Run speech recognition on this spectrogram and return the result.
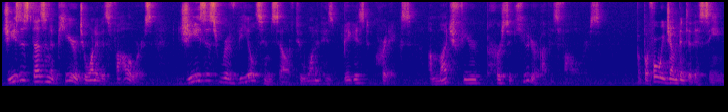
Jesus doesn't appear to one of his followers. Jesus reveals himself to one of his biggest critics, a much feared persecutor of his followers. But before we jump into this scene,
